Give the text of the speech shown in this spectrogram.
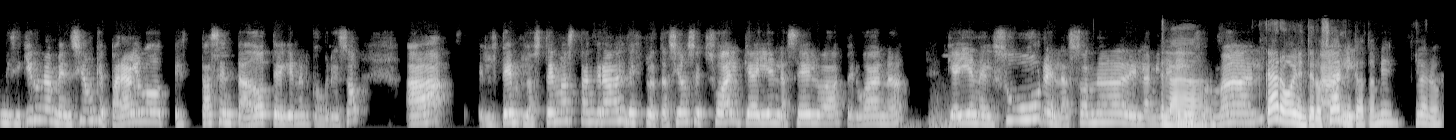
ni siquiera una mención que para algo está sentadote ahí en el Congreso a el los temas tan graves de explotación sexual que hay en la selva peruana, que hay en el sur, en la zona de la minería informal. Claro, en interoceánica también, claro.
